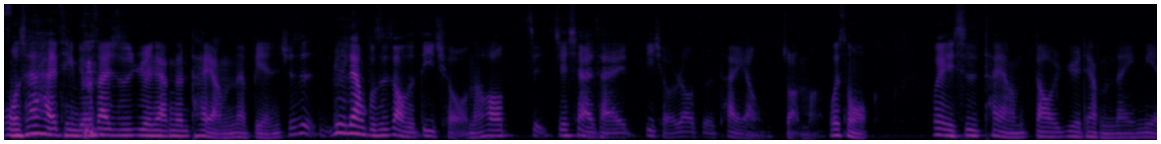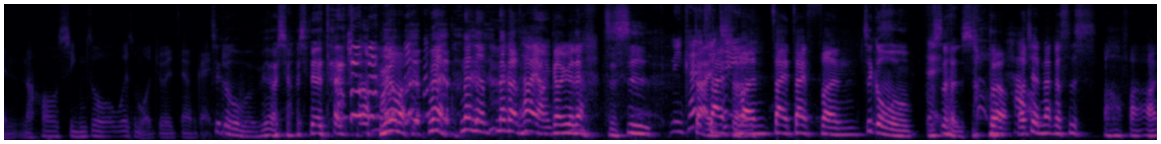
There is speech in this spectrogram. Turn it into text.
我现在还停留 在就是月亮跟太阳那边，就是月亮不是绕着地球，然后接接下来才地球绕着太阳转吗？为什么？会是太阳到月亮的那一面，然后星座为什么就会这样改变？这个我们没有详细的探讨。没有，没有，那个那个太阳跟月亮只是 你可以再分，再再分。这个我们不是很熟。对，而且那个是啊，反啊，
